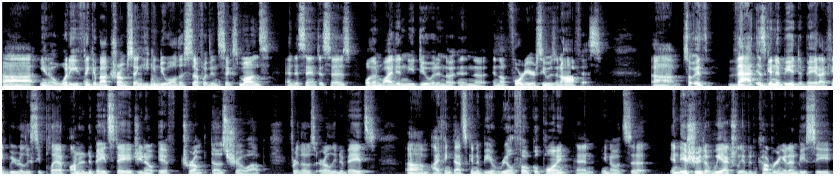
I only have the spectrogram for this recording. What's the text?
uh, you know, what do you think about Trump saying he can do all this stuff within six months? And DeSantis says, well, then why didn't he do it in the in the in the four years he was in office? Um, so it's that is going to be a debate. I think we really see play out on a debate stage. You know, if Trump does show up for those early debates, um, I think that's going to be a real focal point. And you know, it's a an issue that we actually have been covering at NBC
